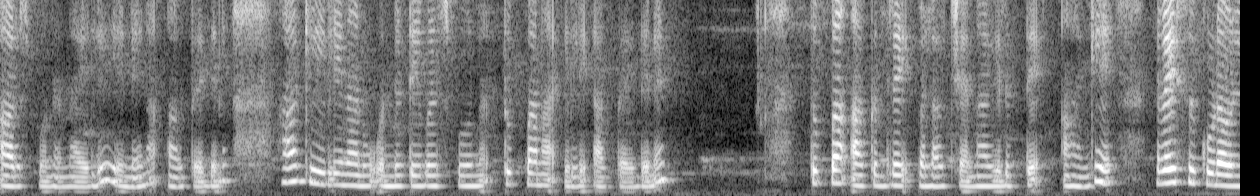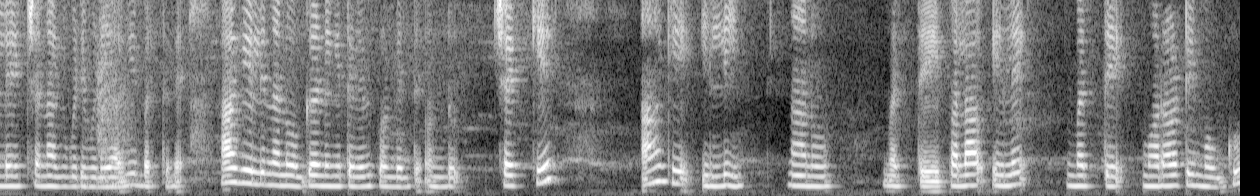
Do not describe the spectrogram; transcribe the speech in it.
ಆರು ಸ್ಪೂನನ್ನು ಇಲ್ಲಿ ಎಣ್ಣೆನ ಹಾಕ್ತಾಯಿದ್ದೇನೆ ಹಾಗೆ ಇಲ್ಲಿ ನಾನು ಒಂದು ಟೇಬಲ್ ಸ್ಪೂನ್ ತುಪ್ಪನ ಇಲ್ಲಿ ಹಾಕ್ತಾಯಿದ್ದೇನೆ ತುಪ್ಪ ಹಾಕಿದ್ರೆ ಪಲಾವ್ ಚೆನ್ನಾಗಿರುತ್ತೆ. ಹಾಗೆ ರೈಸು ಕೂಡ ಒಳ್ಳೆ ಚೆನ್ನಾಗಿ ಬಿಡಿ ಬಿಡಿಯಾಗಿ ಬರ್ತದೆ. ಹಾಗೆ ಇಲ್ಲಿ ನಾನು ಒಗ್ಗರಣೆಗೆ ತೆಗೆದುಕೊಂಡಿದ್ದೆ ಒಂದು ಚಕ್ಕೆ. ಹಾಗೆ ಇಲ್ಲಿ ನಾನು ಮತ್ತು ಪಲಾವ್ ಎಲೆ, ಮತ್ತು ಮರಾಠಿ ಮೊಗ್ಗು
